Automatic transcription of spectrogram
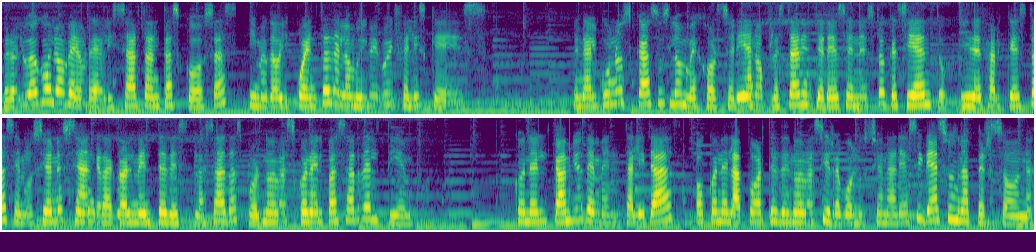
Pero luego lo veo realizar tantas cosas y me doy cuenta de lo muy vivo y feliz que es. En algunos casos lo mejor sería no prestar interés en esto que siento y dejar que estas emociones sean gradualmente desplazadas por nuevas con el pasar del tiempo. Con el cambio de mentalidad o con el aporte de nuevas y revolucionarias ideas una persona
